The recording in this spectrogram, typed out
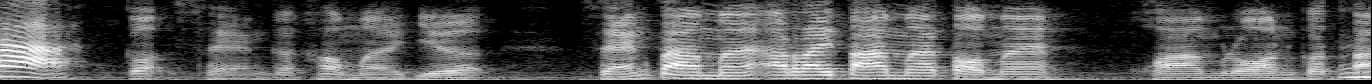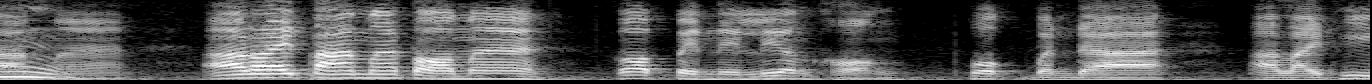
ค่ะ ก็แสงก็เข้ามาเยอะ แสงตามมาอะไรตามมาต่อมา ความร้อนก็ตามมา อะไรตามมาต่อมา ก็เป็นในเรื่องของพวกบรรดาอะไรที่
